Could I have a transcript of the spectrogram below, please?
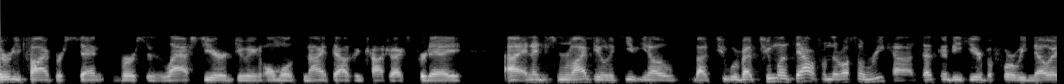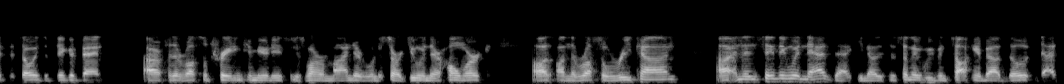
35% versus last year, doing almost 9,000 contracts per day. Uh, and I just remind people to keep, you know, about two, we're about two months out from the Russell Recon. That's going to be here before we know it. It's always a big event uh, for the Russell trading community. So just want to remind everyone to start doing their homework on, on the Russell Recon. Uh, and then same thing with NASDAQ. You know, this is something we've been talking about, though, that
